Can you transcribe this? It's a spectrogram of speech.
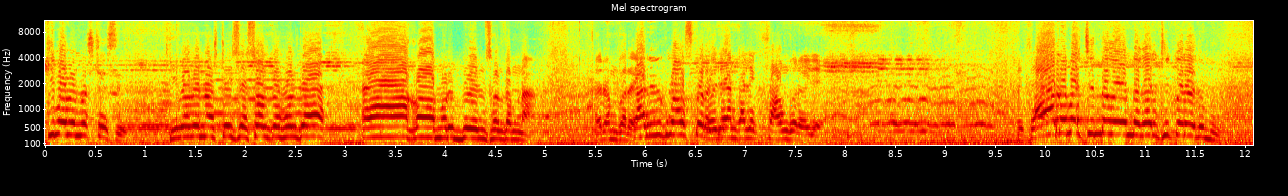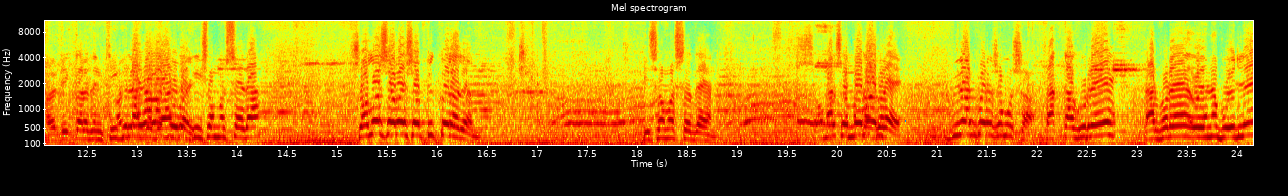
কীভাবে নষ্ট হয়েছে? কীভাবে নষ্ট হয়েছে চলতে চলতে মুরব্বী আমি চলতাম না। এরকম করে। গাড়ি এরকম আওয়াজ করে ওই খালি সাউন্ড করে ওই যে আরে ভাই চিন্তা করেন না গাড়ি ঠিক করে দেবো। ঠিক করে দেন। ঠিক লাগে কি সমস্যা এটা? সমস্যা ভাই সব ঠিক করে দেন। কি সমস্যা দেন? সমস্যা বিরাট বড় সমস্যা। চাক্কা ঘুরে তারপরে ওখানে বইলে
